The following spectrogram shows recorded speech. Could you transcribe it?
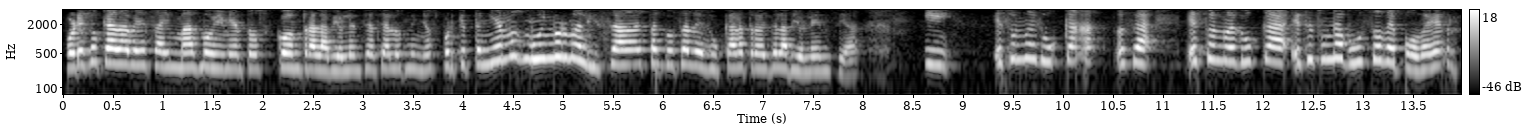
por eso cada vez hay más movimientos contra la violencia hacia los niños, porque teníamos muy normalizada esta cosa de educar a través de la violencia. Y eso no educa, o sea, eso no educa, ese es un abuso de poder.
